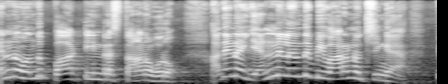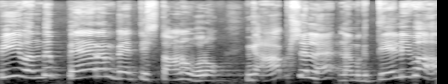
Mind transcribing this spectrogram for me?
என்ன வந்து பாட்டின்ற ஸ்தானம் வரும். அதே நான் என்னிலேருந்து இப்படி வரேன்னு வச்சுங்க பி வந்து பேரம் பேத்தி ஸ்தானம் வரும். இங்கே ஆப்ஷனில் நமக்கு தெளிவாக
